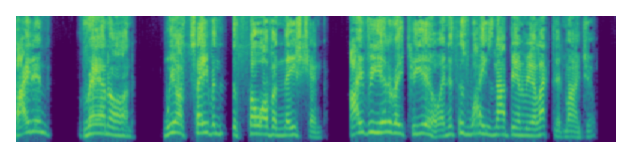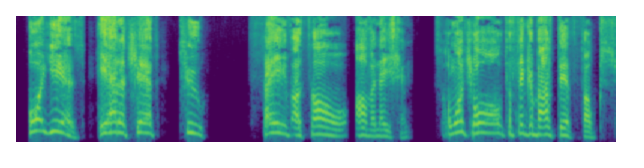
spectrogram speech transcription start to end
Biden ran on, we are saving the soul of a nation. I reiterate to you, and this is why he's not being reelected, mind you. Four years, he had a chance to save a soul of a nation. So I want you all to think about this, folks.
